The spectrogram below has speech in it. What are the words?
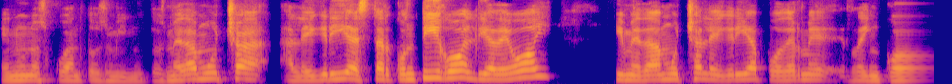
en unos cuantos minutos. Me da mucha alegría estar contigo el día de hoy y me da mucha alegría poderme reincorporar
